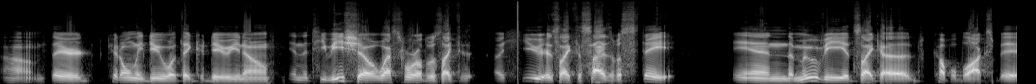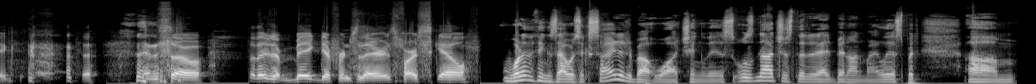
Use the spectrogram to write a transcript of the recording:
um, they could only do what they could do. You know, in the TV show, Westworld was like a huge. It's like the size of a state in the movie it's like a couple blocks big and so so there's a big difference there as far as scale one of the things I was excited about watching this was not just that it had been on my list, but um,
